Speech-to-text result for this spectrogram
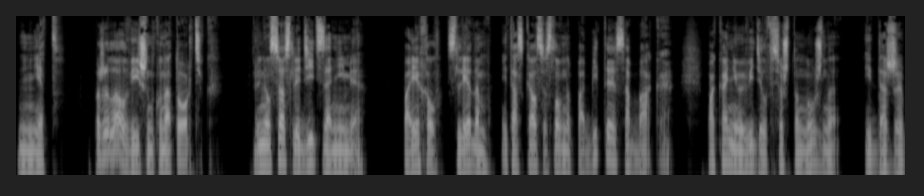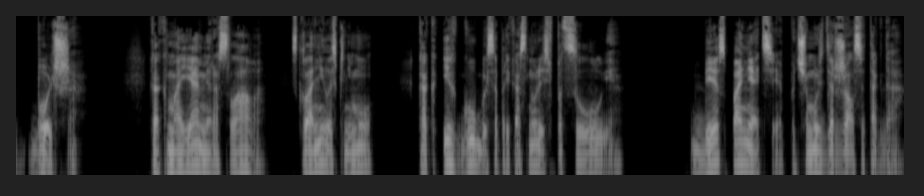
Нет. Пожелал вишенку на тортик. Принялся следить за ними. Поехал следом и таскался, словно побитая собака, пока не увидел все, что нужно, и даже больше. Как моя Мирослава склонилась к нему, как их губы соприкоснулись в поцелуе. Без понятия, почему сдержался тогда.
